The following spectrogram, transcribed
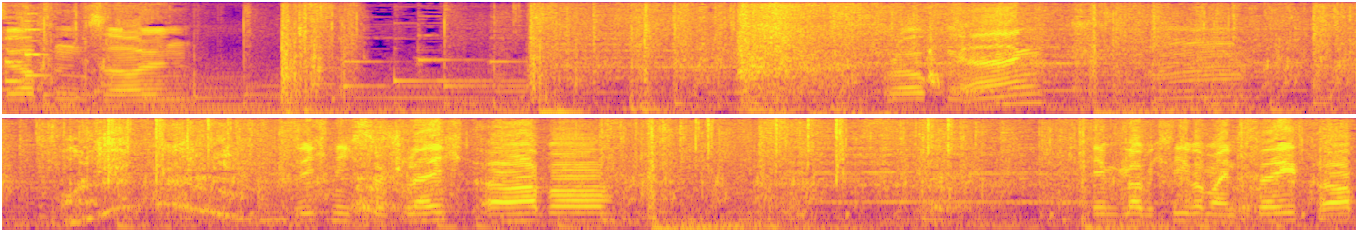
dürfen sollen. Broken Ank. Sich nicht so schlecht, aber nehme glaube ich lieber mein Faith ab,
